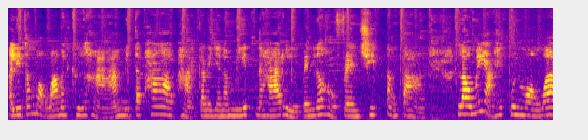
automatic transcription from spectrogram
อลิสต้องบอกว่ามันคือหามิตรภาพหากัลยาณมิตรนะคะ หรือเป็นเรื่องของเฟรนด์ชิพต่างๆ เราไม่อยากให้คุณมองว่า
